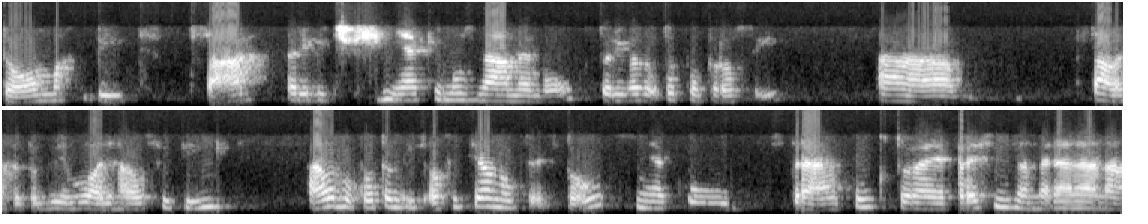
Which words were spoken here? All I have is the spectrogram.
dom, byt, psa, rybičky nejakému známemu, ktorý vás o to poprosí. A stále sa to bude volať house-sitting. Alebo potom ísť oficiálnou cestou s nejakú stránku, ktorá je presne zameraná na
